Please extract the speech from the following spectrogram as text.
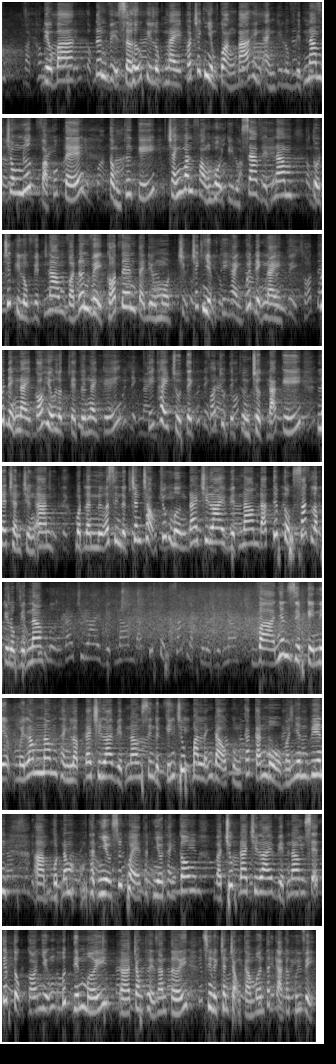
Điều 3, đơn vị sở hữu kỷ lục này có trách nhiệm quảng bá hình ảnh kỷ lục Việt Nam trong nước và quốc tế. Tổng thư ký, tránh văn phòng Hội Kỷ lục gia Việt Nam, Tổ chức Kỷ lục Việt Nam và đơn vị có tên tại Điều 1 chịu trách nhiệm thi hành quyết định này. Quyết định này có hiệu lực kể từ ngày ký. Ký thay Chủ tịch, Phó Chủ tịch Thường trực đã ký Lê Trần Trường An. Một lần nữa xin được trân trọng chúc mừng Đại Trì Lai Việt Nam đã tiếp tục xác lập kỷ lục Việt Nam. Life Việt Nam đã tiếp tục xác lập kỷ lục Việt Nam. Và nhân dịp kỷ niệm 15 năm thành lập Daiichi Life Việt Nam xin được kính chúc ban lãnh đạo cùng các cán bộ và nhân viên à, một năm thật nhiều sức khỏe, thật nhiều thành công và chúc Daiichi Life Việt Nam sẽ tiếp tục có những bước tiến mới à, trong thời gian tới. Xin được trân trọng cảm ơn tất cả các quý vị.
